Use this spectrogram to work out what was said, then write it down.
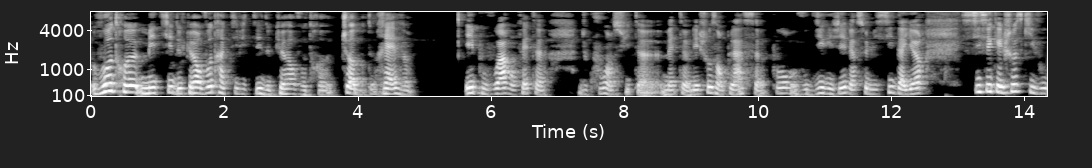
votre métier de cœur, votre activité de cœur, votre job de rêve et pouvoir en fait du coup ensuite mettre les choses en place pour vous diriger vers celui-ci. D'ailleurs, si c'est quelque chose qui vous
